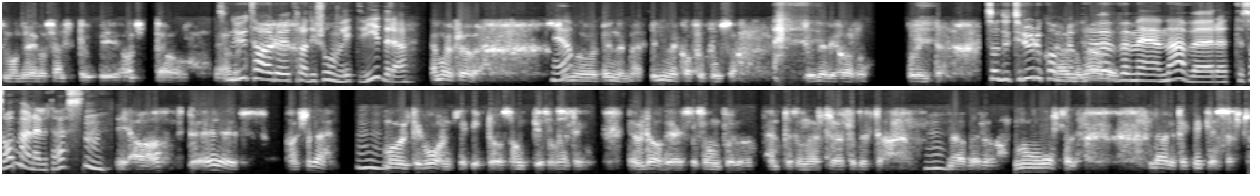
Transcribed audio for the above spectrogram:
som han drev og solgte opp i Alta. Og, ja. Så nå tar du tradisjonen litt videre. Jeg må jo prøve. Så Ja. må vi begynne med, begynne med kaffeposer. Det er det vi har nå på vinteren. Så du tror du kommer til å det det. prøve med never til sommeren eller til høsten? Ja, det er kanskje det. Mm. Må vel til våren sikkert og sanke sånne ting. Det er vel da det er sesong for å hente sånne treprodukter. Mm. Never og Må i hvert fall lære teknikken først.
